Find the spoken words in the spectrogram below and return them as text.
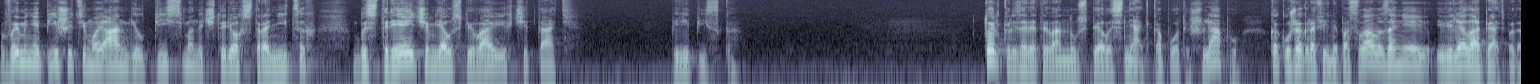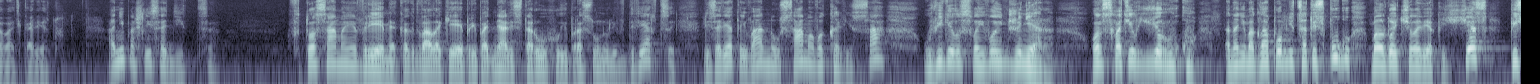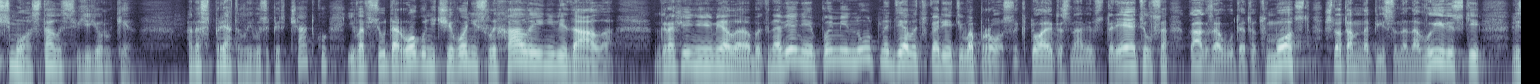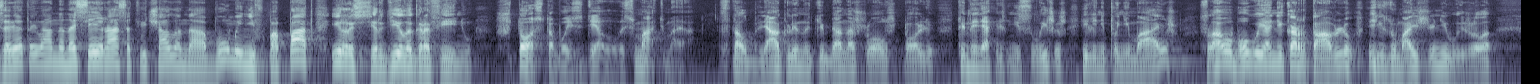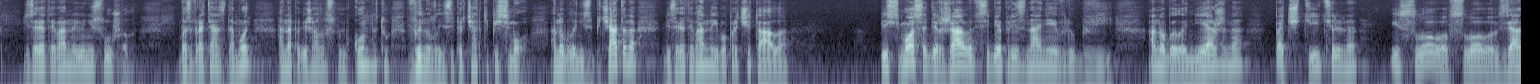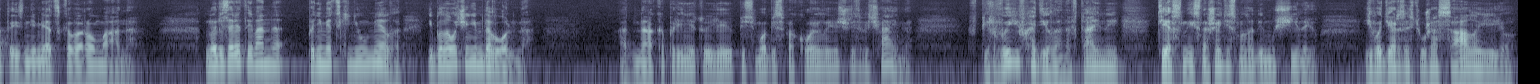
Вы мне пишете, мой ангел, письма на четырех страницах быстрее, чем я успеваю их читать. Переписка. Только Лизавета Ивановна успела снять капот и шляпу, как уже графиня послала за нею и велела опять подавать карету. Они пошли садиться. В то самое время, как два лакея приподняли старуху и просунули в дверцы, Лизавета Ивановна у самого колеса увидела своего инженера. Он схватил ее руку. Она не могла помниться от испугу. Молодой человек исчез, письмо осталось в ее руке. Она спрятала его за перчатку и во всю дорогу ничего не слыхала и не видала. Графиня имела обыкновение поминутно делать в карете вопросы. Кто это с нами встретился? Как зовут этот мост? Что там написано на вывеске? Лизавета Ивановна на сей раз отвечала на обум и не в попад и рассердила графиню. Что с тобой сделалось, мать моя? Столбняк ли на тебя нашел, что ли? Ты меня или не слышишь, или не понимаешь? Слава богу, я не картавлю, и из ума еще не выжила. Лизавета Ивановна ее не слушала. Возвратясь домой, она побежала в свою комнату, вынула из-за перчатки письмо. Оно было не запечатано, Лизавета Ивановна его прочитала. Письмо содержало в себе признание в любви. Оно было нежно, почтительно и слово в слово взято из немецкого романа. Но Лизавета Ивановна по-немецки не умела и была очень им довольна. Однако принятую ею письмо беспокоило ее чрезвычайно. Впервые входила она в тайные, тесные сношения с молодым мужчиной. Его дерзость ужасала ее.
